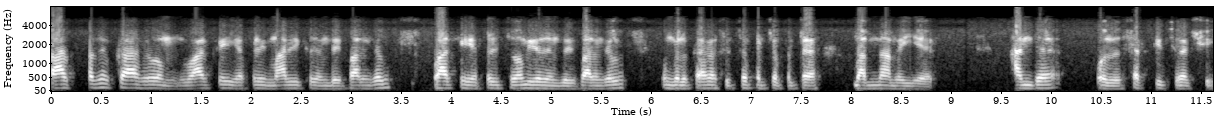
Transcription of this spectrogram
பார்ப்பதற்காகவும் வாழ்க்கை எப்படி மாறிக்கிறது என்பதை பாருங்கள். வாழ்க்கை எப்படி துவங்குகிறது என்பதை பாருங்கள். உங்களுக்காக சுத்தப்படுத்தப்பட்ட மறுநாளைய அந்த ஒரு சக்தி சுழற்சி.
